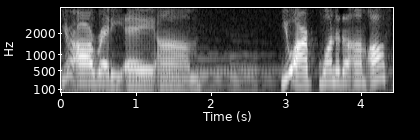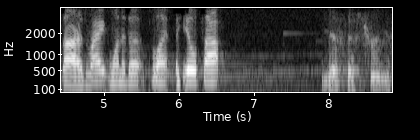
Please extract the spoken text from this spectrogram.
you're already a um, you are one of the um all stars, right? One of the pla- Hilltop. Yes, that's true. Yes,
